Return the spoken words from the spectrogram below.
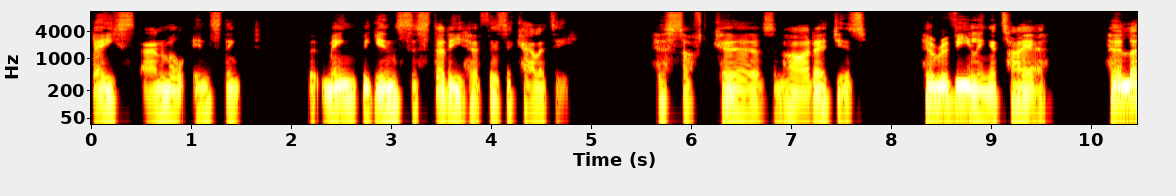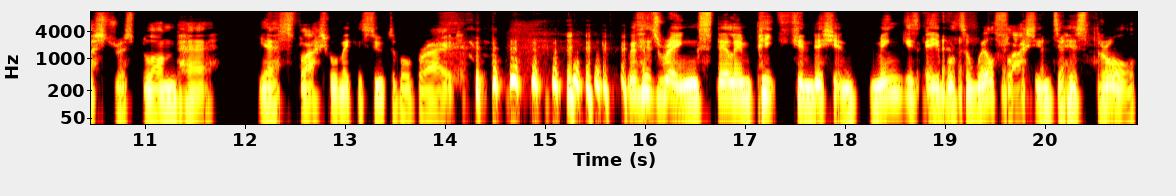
base animal instinct, but Ming begins to study her physicality, her soft curves and hard edges, her revealing attire, her lustrous blonde hair, Yes, Flash will make a suitable bride. With his ring still in peak condition, Ming is able to will Flash into his thrall,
